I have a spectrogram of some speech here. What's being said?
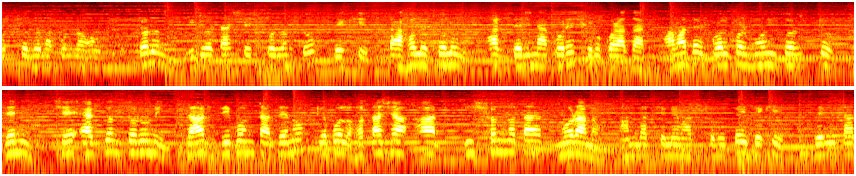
উত্তেজনাপূর্ণ অংশ। চলুন, ভিডিওটা শেষ পর্যন্ত দেখি। তাহলে চলুন, আর দেরি না করে শুরু করা যাক। আমাদের গল্পের মূল চরিত্র জেনি, সে একজন তরুণী, যার জীবনটা যেন কেবল হতাশা আর বিষণ্ণতার মোড়ানো। আমরা সিনেমার শুরুতেই দেখি জেনি তার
